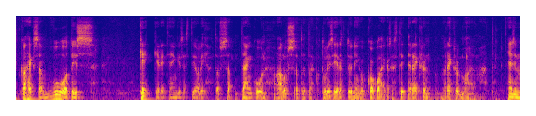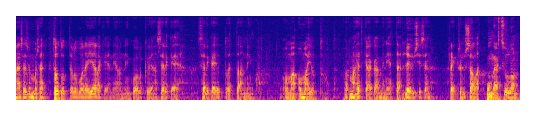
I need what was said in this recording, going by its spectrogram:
Että kahdeksan vuotis kekkerit henkisesti oli tuossa tämän kuun alussa, tota, kun tuli siirrettyä niin kuin kokoaikaisesti rekryn, rekryn maailmaan. Että ensimmäisen semmoisen totutteluvuoden jälkeen niin on niin kuin ollut kyllä ihan selkeä, selkeä juttu, että tämä on niin kuin oma, oma juttu. Mutta varmaan hetken aikaa meni, että löysi sen rekryn salat. Mun mielestä sulla on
